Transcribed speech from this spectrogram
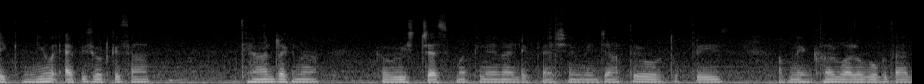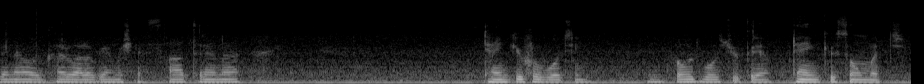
एक न्यू एपिसोड के साथ. ध्यान रखना, कभी स्ट्रेस मत लेना डिप्रेशन में जाते हो तो प्लीज़ अपने घर वालों को बता देना और घर वालों के हमेशा साथ रहना. थैंक यू फॉर वॉचिंग बहुत बहुत शुक्रिया थैंक यू सो मच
